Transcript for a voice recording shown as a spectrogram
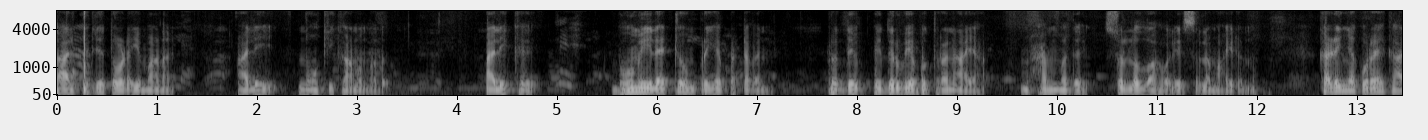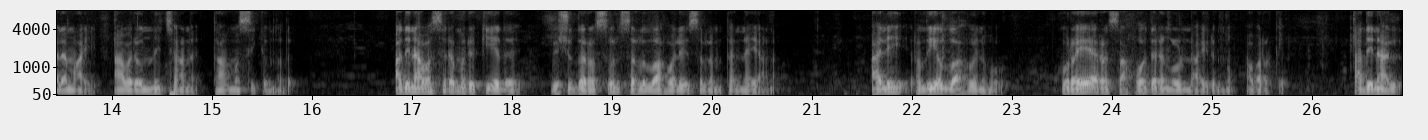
താല്പര്യത്തോടെയുമാണ് അലി നോക്കിക്കാണുന്നത്. അലിക്ക് ഭൂമിയിൽ ഏറ്റവും പ്രിയപ്പെട്ടവൻ പിതൃവ്യപുത്രനായ മുഹമ്മദ് സൊല്ലാഹു അലൈഹി ആയിരുന്നു. കഴിഞ്ഞ കുറേ കാലമായി അവരൊന്നിച്ചാണ് താമസിക്കുന്നത്. അതിനവസരമൊരുക്കിയത് വിശുദ്ധ റസൂൽ സല്ലാഹു അലൈഹി തന്നെയാണ്. അലി റതിയല്ലാഹുവിനുഹു കുറേയേറെ സഹോദരങ്ങളുണ്ടായിരുന്നു അവർക്ക്. അതിനാൽ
